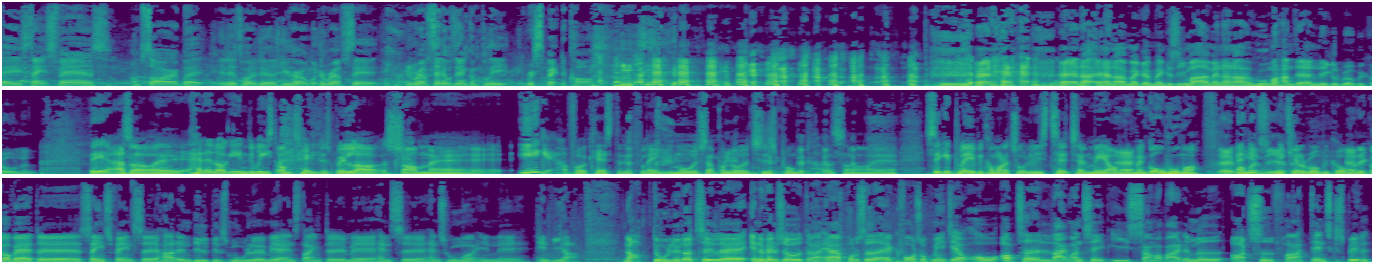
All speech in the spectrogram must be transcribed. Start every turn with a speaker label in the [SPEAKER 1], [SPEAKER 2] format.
[SPEAKER 1] Hey, Saints fans, I'm sorry, but it is what it is. You heard what the ref said. The ref said it was incomplete. Respect the call.
[SPEAKER 2] han, har, han har, man, kan, man kan sige meget, men han har humor, ham der Nickel Roby Coleman.
[SPEAKER 3] Det er altså, øh, han er nok en af de mest omtalte spillere, som øh, ikke har fået kastet et flag imod sig på noget tidspunkt. Altså, øh, sikkert play, vi kommer naturligvis til at tale mere om ja. det, men god humor
[SPEAKER 2] det må man sige.
[SPEAKER 3] Nickel altså, Roby Coleman.
[SPEAKER 2] Ja, det kan godt være, at uh, Saints fans uh, har det en lille bitte smule mere anstrengt uh, med hans, uh, hans humor, end, uh, end vi har. Nå, du lytter til uh, NFL-showet, der er produceret af Kvartrup Media og optaget live on tape i samarbejde med Odset fra Danske Spil.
